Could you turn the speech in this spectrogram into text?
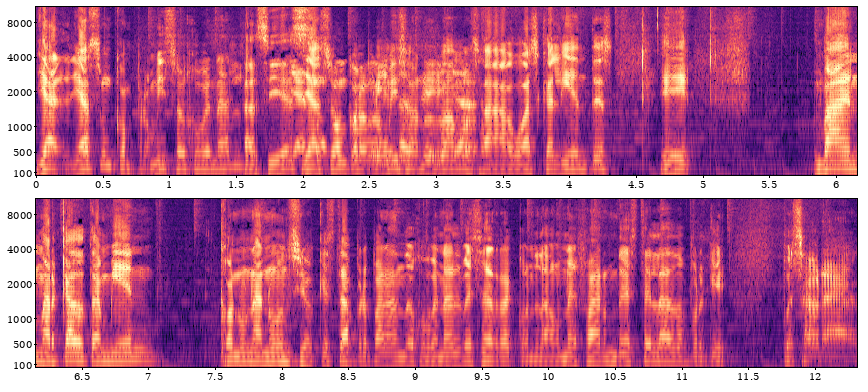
ya, ya es un compromiso, Juvenal. Así es. Ya es un compromiso, nos sí, vamos ya. a Aguascalientes. Eh, va enmarcado también con un anuncio que está preparando Juvenal Becerra con la UNEFARM de este lado, porque pues ahora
